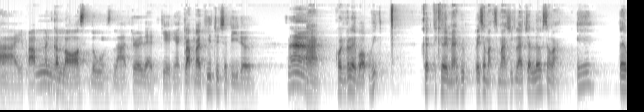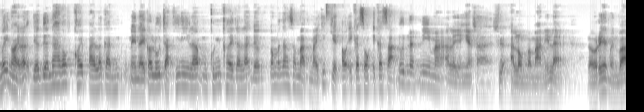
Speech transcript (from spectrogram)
ดายปั๊บมันก็ loss looms larger than gain ไงกลับมาที่ทฤษฎีเดิมห้าอ่าคนก็เลยบอกเฮ้ยเคยเคยไหมคือไปสมัครสมาชิกแล้วจะเลิกสมัคร เอ๊ะ เติมไม่หน่อยแล้วเดี๋ยวเดือนหน้าก็ค่อยไปแล้วกันไหนๆก็รู้จักที่นี่แล้วมันคุ้นเคยกันแล้วเดี๋ยวต้องมานั่งสมัครใหม่ที่เกียจเอาเอกสารเอกสารนู่นนั่นนี่มาอะไรอย่างเงี้ยใช่คืออารมณ์ประมาณนี้แหละ เราเรียกมันว่า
